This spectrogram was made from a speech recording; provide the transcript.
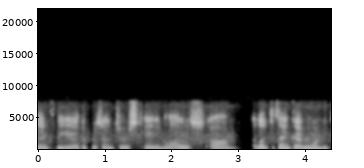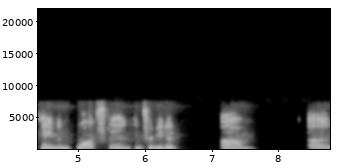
thank the other presenters, Kei and Elias. Um, I'd like to thank everyone who came and watched and contributed um, uh,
